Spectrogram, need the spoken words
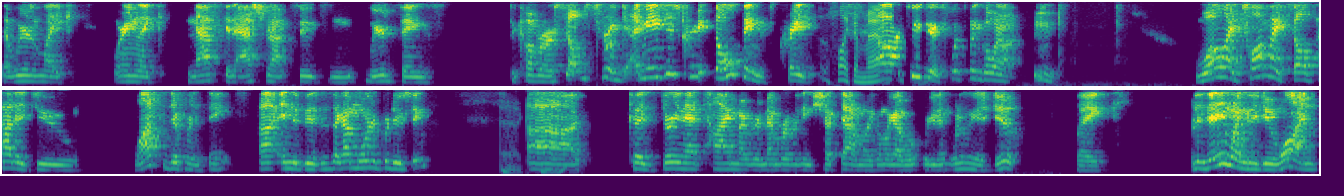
that we're like wearing like mask and astronaut suits and weird things to cover ourselves from. I mean, it's just crazy. The whole thing is crazy. it's like a mask. Uh, two years. What's been going on? well, I taught myself how to do lots of different things uh, in the business. I got more into producing because during that time, I remember everything shut down. I'm like, oh my god, what we're gonna, what are we gonna do? Like, what is anyone gonna do? One,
